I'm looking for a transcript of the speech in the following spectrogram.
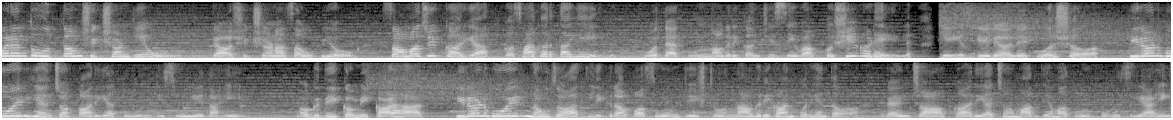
परंतु उत्तम शिक्षण घेऊन त्या शिक्षणाचा उपयोग सामाजिक कार्यात कसा करता येईल व त्यातून नागरिकांची सेवा कशी घडेल हेच गेले अनेक वर्ष किरण भोईर यांच्या कार्यातून दिसून येत आहे. अगदी कमी काळात किरण भोईर नवजात लेकरापासून ज्येष्ठ नागरिकांपर्यंत त्यांच्या कार्याच्या माध्यमातून पोहोचले आहे.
